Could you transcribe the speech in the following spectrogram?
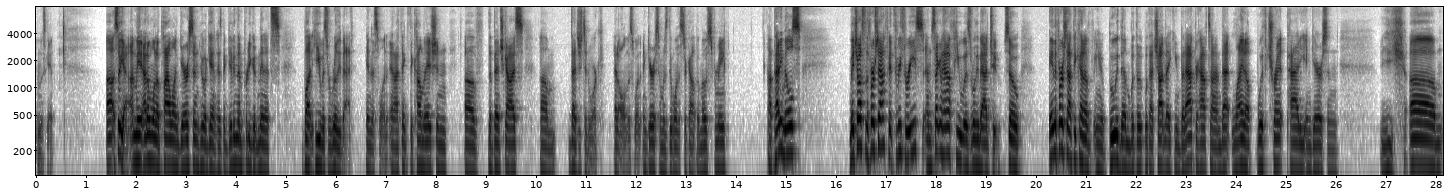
in this game. Uh, so yeah, I mean, I don't want to pile on Garrison, who again has been giving them pretty good minutes, but he was really bad in this one. And I think the combination of the bench guys, um, that just didn't work at all in this one. And Garrison was the one that stuck out the most for me. Uh, Patty Mills made shots in the first half, hit three threes, and second half he was really bad too. So in the first half he kind of you know buoyed them with the, with that shot making, but after halftime that lineup with Trent, Patty, and Garrison, um,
